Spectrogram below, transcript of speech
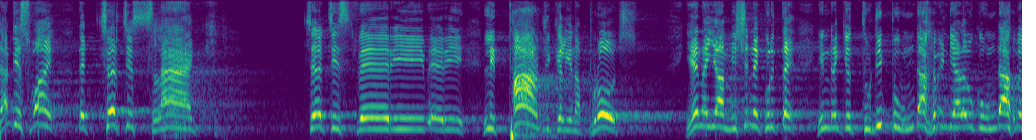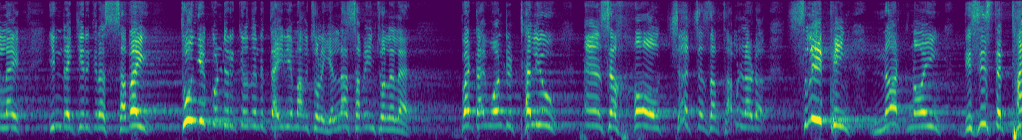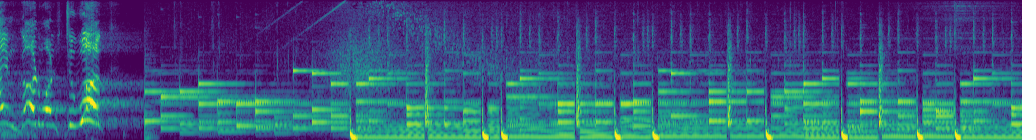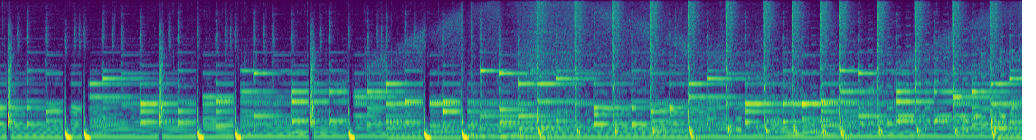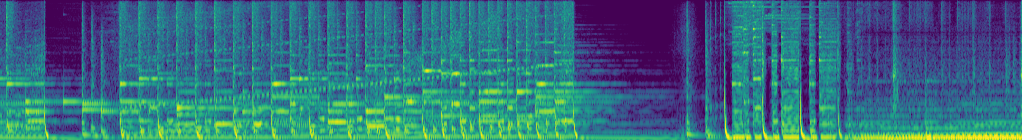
that is why the church is slack church is very very lethargical in approach ஏனையா மிஷினை குறித்த இன்றைக்கு துடிப்பு உண்டாக வேண்டிய அளவுக்கு உண்டாகவில்லை இன்றைக்கு இருக்கிற சபை தூங்கி கொண்டிருக்கிறது என்று தைரியமாக சொல்ல எல்லா சபையும் சொல்லலை But I want to tell you, as a whole, churches of Tamil Nadu sleeping, not knowing this is the time God wants to work.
